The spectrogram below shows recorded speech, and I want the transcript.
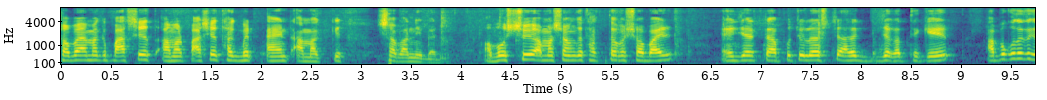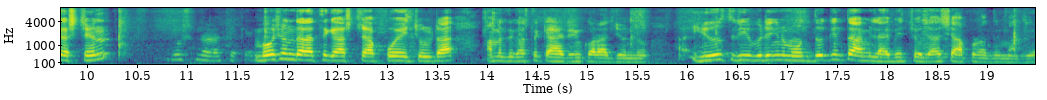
সবাই আমাকে পাশে আমার পাশে থাকবেন অ্যান্ড আমাকে সবার নেবেন। অবশ্যই আমার সঙ্গে থাকতে হবে সবাই। এই যে একটা আপু চলে আসছে আরেক জায়গা থেকে। আপু কোথা থেকে আসছেন? বসুন্ধরা থেকে। আসছে আপু এই চুলটা আমাদের কাছ থেকে ক্যারাটিন করার জন্য। হিউজ রিবিডিংয়ের মধ্যেও কিন্তু আমি লাইভে চলে আসি আপনাদের মাঝে।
